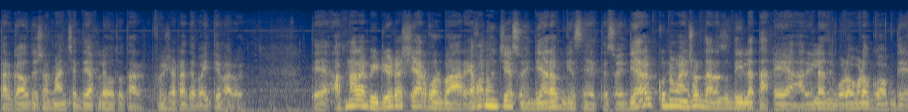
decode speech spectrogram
তার গাঁও দেশের মানুষে দেখলে হয়তো তার পয়সাটা দেবাইতে পারবেন তে আপনারা ভিডিওটা শেয়ার করবা, আর এখন হচ্ছে সৌদি আরব গেছে, তে সৌদি আরব কোনো মানুষের দ্বারা যদি ইলা থাকে আর ইলা যে বড় বড় গপ দে,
